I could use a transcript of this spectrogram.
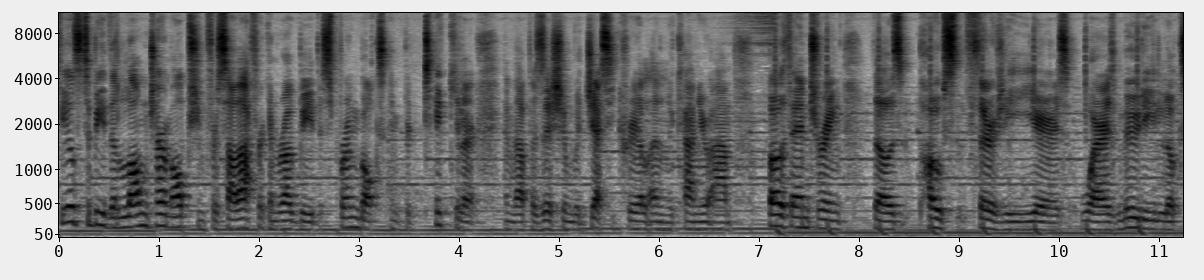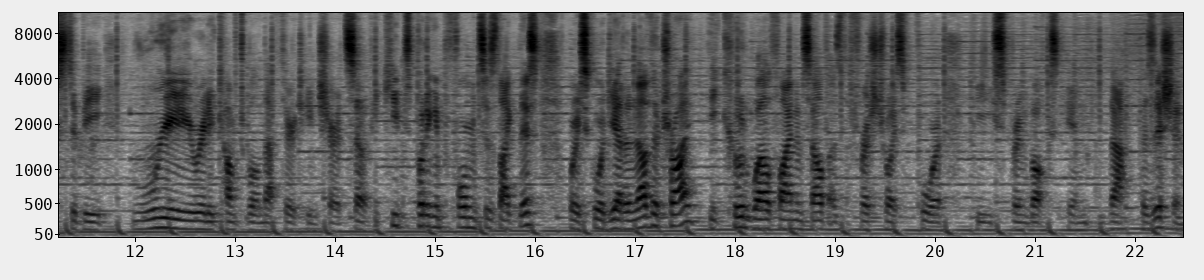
feels to be the long-term option for South African rugby, the Springboks in particular in that position with Jesse Kriel and Lukhanyo Am both entering those post 30 years, whereas Moodie looks to be really, really comfortable in that 13 shirt. So if he keeps putting in performances like this, where he scored yet another try, he could well find himself as the first choice for the Springboks in that position.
